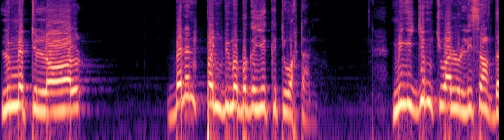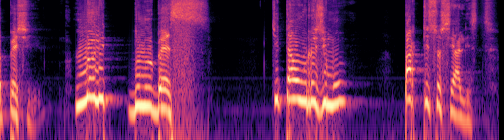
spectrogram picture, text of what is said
lu metti lool. Beneen poñ bi ma bëgg a yëkkati waxtaan mi ngi jëm ci wàllu licence de pêche yi. Loolu it du lu bees. Ci temps régime parti socialiste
